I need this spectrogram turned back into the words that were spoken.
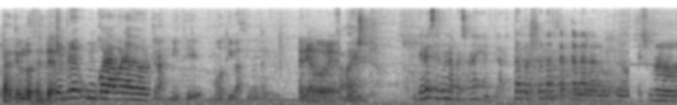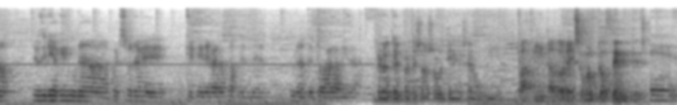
¿Qué es para ti un docente? Siempre un colaborador. Transmitir motivación y alegría. Mediadores. Maestro. Debe ser una persona ejemplar. Una persona cercana al alumno. Es una, yo diría que es una persona que, que tiene ganas de aprender durante toda la vida. Pero que el profesor solo tiene que ser un guía. Facilitadores. Somos docentes. Eh,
